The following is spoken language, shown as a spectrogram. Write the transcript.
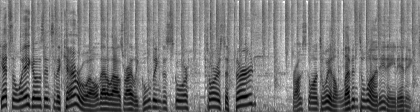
gets away, goes into the camera well. That allows Riley Goulding to score. Torres to third, Broncs go on to win 11 to 1 in 8 innings.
